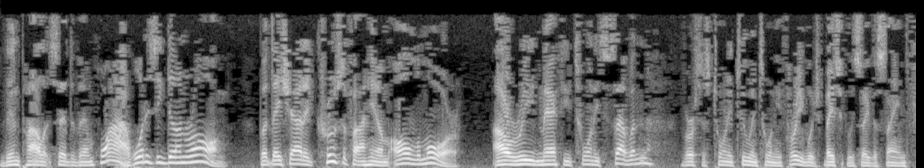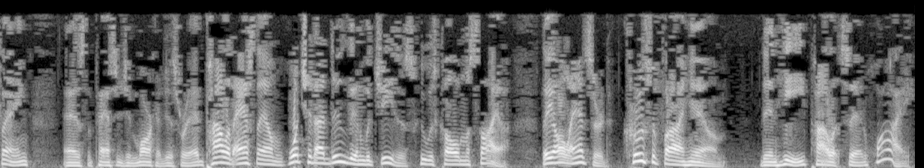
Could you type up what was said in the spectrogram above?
Then Pilate said to them, Why? What has he done wrong? But they shouted, Crucify him all the more. I'll read Matthew 27, verses 22 and 23, which basically say the same thing as the passage in Mark I just read. Pilate asked them, What should I do then with Jesus, who was called Messiah? They all answered, Crucify him. Then he, Pilate, said, Why?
